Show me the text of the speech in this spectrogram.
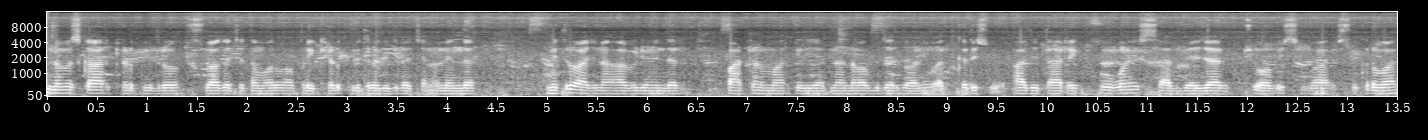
નમસ્કાર, ખેડૂત મિત્રો. સ્વાગત છે તમારું આપણી ખેડૂત મિત્ર ગુજરાત ચેનલની અંદર. મિત્રો, આજના આ વિડીયોની અંદર પાટણ માર્કેટ યાર્ડના નવા બજાર ભાવની વાત કરીશું. આજે તારીખ ઓગણીસ સાત બે હજાર ચોવીસ, વાર શુક્રવાર.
